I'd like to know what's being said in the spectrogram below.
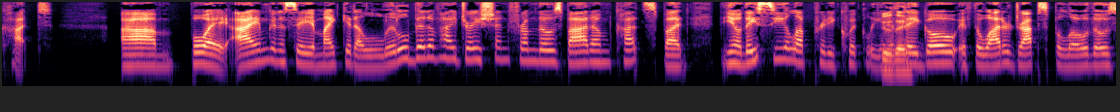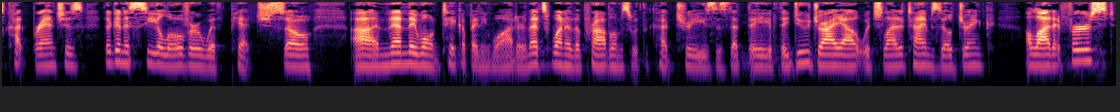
cut? Um, boy, I'm going to say it might get a little bit of hydration from those bottom cuts, but you know they seal up pretty quickly. Do and they? if they go, if the water drops below those cut branches, they're going to seal over with pitch. So. Uh, and then they won't take up any water. That's one of the problems with the cut trees is that they, if they do dry out, which a lot of times they'll drink a lot at first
